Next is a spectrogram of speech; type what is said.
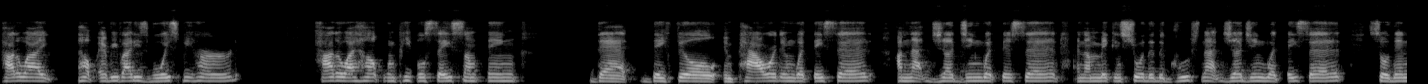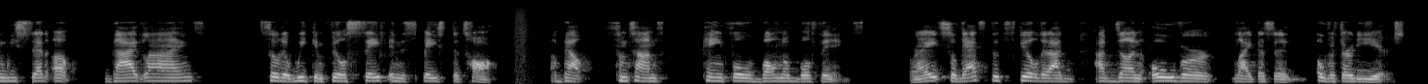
how do i help everybody's voice be heard? How do i help when people say something that they feel empowered in what they said? I'm not judging what they said and i'm making sure that the group's not judging what they said. So then we set up guidelines so that we can feel safe in the space to talk about sometimes painful vulnerable things right? So that's the skill that I, I've done over, like I said, over 30 years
